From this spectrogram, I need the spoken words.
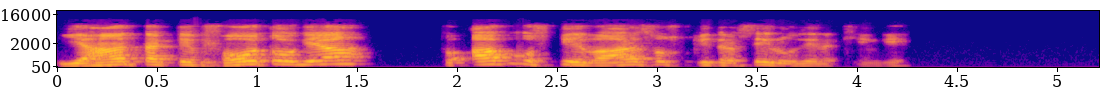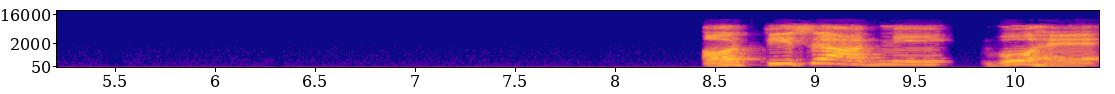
یہاں تک کہ فوت ہو گیا، تو اب اس کے وارث اس کی طرف سے روزے رکھیں گے۔ اور تیسرا آدمی وہ ہے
